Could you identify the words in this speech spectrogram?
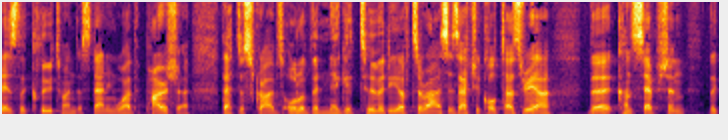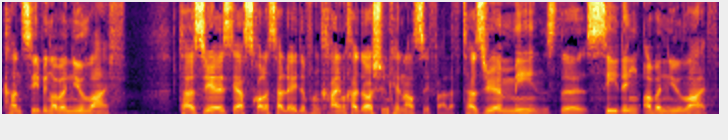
is the clue to understanding why the parsha that describes all of the negativity of Tzaras is actually called Tazria, the conception, the conceiving of a new life. Tazria is the Chadoshim Kenal Tazria means the seeding of a new life.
